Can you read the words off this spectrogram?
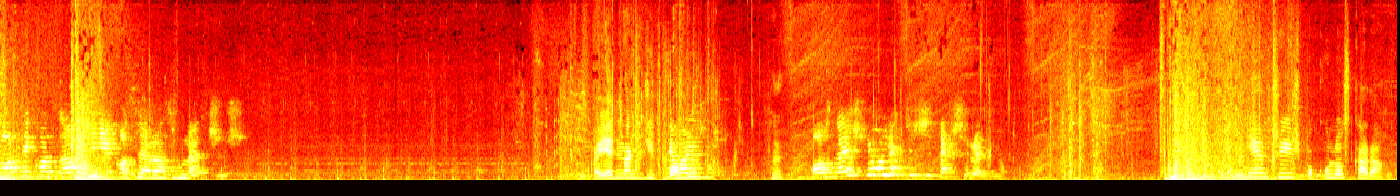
No tylko do niego teraz uleczysz. A jednak dzik Chyba pomógł. już... Można jeszcze uleczyć i tak średnio. Nie wiem, czy iść po Kuloskara. O.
